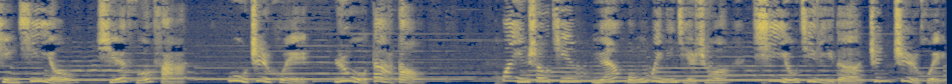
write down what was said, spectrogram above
请西游学佛法，悟智慧，入大道。欢迎收听袁弘为您解说《西游记》里的真智慧。《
